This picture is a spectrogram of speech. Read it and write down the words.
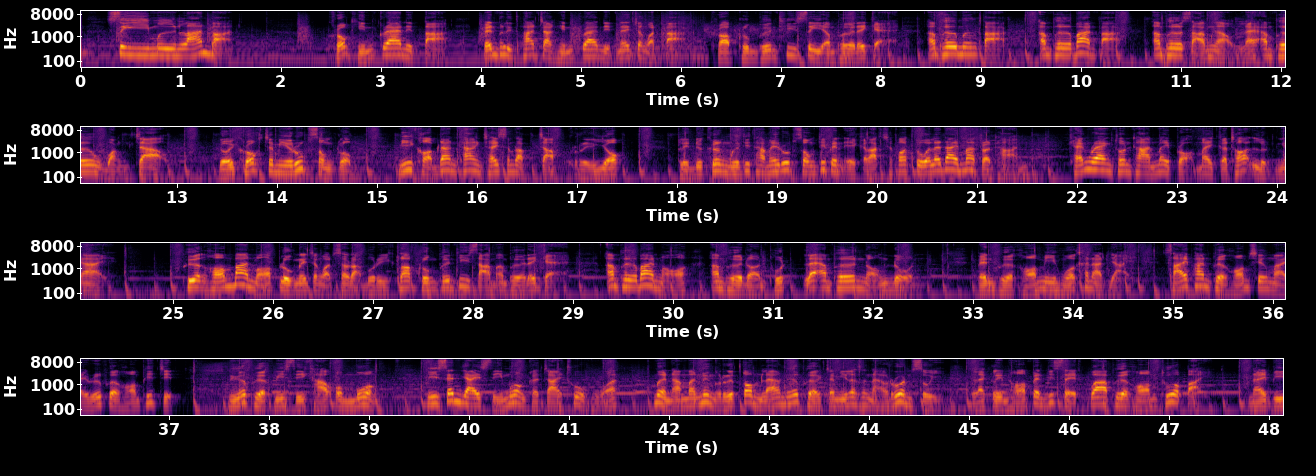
40,000 ล้านบาท ครกหินแกรนิตตาก เป็นผลิตภัณฑ์จากหินแกรนิตในจังหวัดตาก ครอบคลุมพื้นที่ 4 อำเภอได้แก่ อำเภอเมืองตาก อำเภอบ้านตาก อำเภอสามเงาและอำเภอหวังเจ้า โดยครกจะมีรูปทรงกลม มีขอบด้านข้างใช้สำหรับจับหรือยก ผลิตด้วยเครื่องมือที่ทำให้รูปทรงที่เป็นเอกลักษณ์เฉพาะตัวและได้มาตรฐาน แข็งแรงทนทานไม่เปราะไม่กระเทาะหลุดง่าย เพือกหอมบ้านหมอปลูกในจังหวัดสระบุรีครอบคลุมพื้นที่ 3อำเภอได้แก่อำเภอบ้านหมออำเภอดอนพุธและอำเภอหนองโดน เป็นเผือกหอมมีหัวขนาดใหญ่ สายพันธุ์เผือกหอมเชียงใหม่หรือเผือกหอมพิจิตรเนื้อเผือกมีสีขาวอมม่วง มีเส้นใยสีม่วงกระจายทั่วหัว เมื่อนำมานึ่งหรือต้มแล้วเนื้อเผือกจะมีลักษณะร่วนสุย และกลิ่นหอมเป็นพิเศษกว่าเผือกหอมทั่วไป ในปี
